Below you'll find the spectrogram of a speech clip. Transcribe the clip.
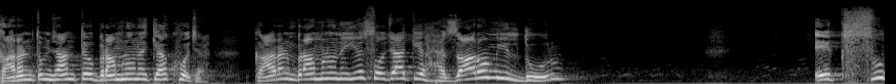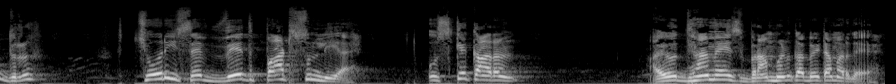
कारण तुम जानते हो ब्राह्मणों ने क्या खोजा? कारण ब्राह्मणों ने यह सोचा कि हज़ारों मील दूर एक शूद्र चोरी से वेद पाठ सुन लिया है। उसके कारण अयोध्या में इस ब्राह्मण का बेटा मर गया है।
